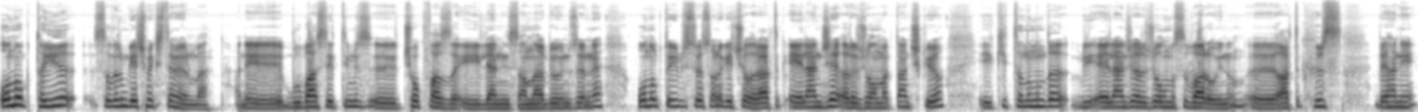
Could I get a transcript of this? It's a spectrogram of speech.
o noktayı sanırım geçmek istemiyorum ben. Hani bu bahsettiğimiz e, çok fazla eğilen insanlar bir oyun üzerine o noktayı bir süre sonra geçiyorlar. Artık eğlence aracı olmaktan çıkıyor. E, ki tanımında bir eğlence aracı olması var oyunun. E, artık hırs ve hani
